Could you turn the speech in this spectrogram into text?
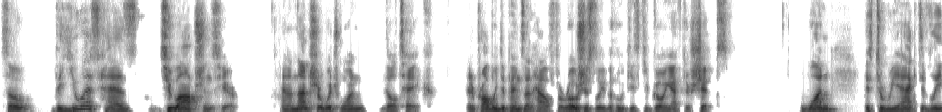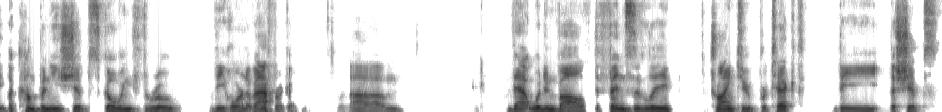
So the U.S. has two options here, and I'm not sure which one they'll take. And it probably depends on how ferociously the Houthis keep going after ships. One is to reactively accompany ships going through the Horn of Africa. Um, that would involve defensively trying to protect the the ships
